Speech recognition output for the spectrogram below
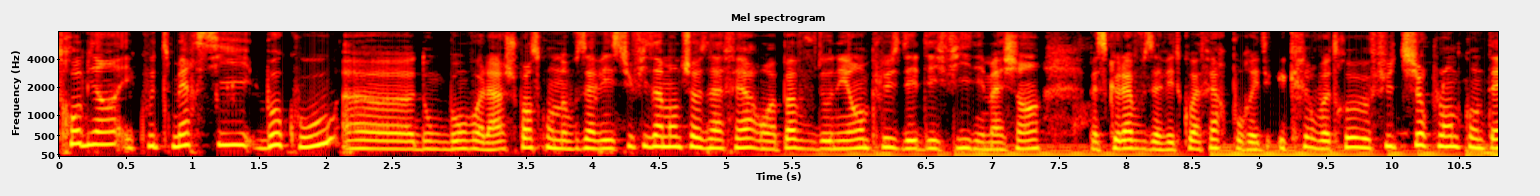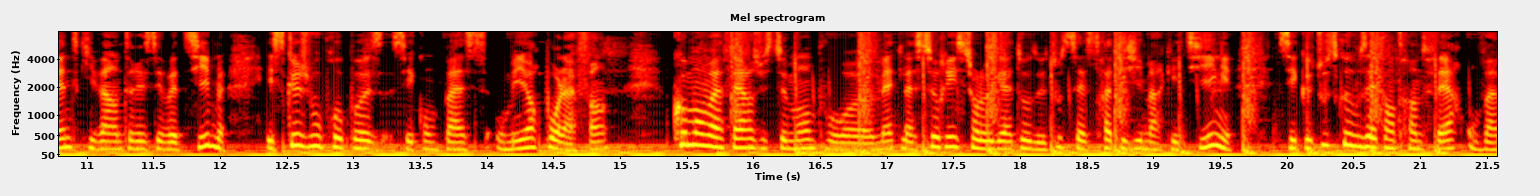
Trop bien. Écoute, merci beaucoup. Euh, donc bon, voilà, je pense qu'on vous avez suffisamment de choses à faire. On va pas vous donner en plus des défis, des machins, parce que là, vous avez de quoi faire pour écrire votre futur plan de content qui va intéresser votre cible. Et ce que je vous propose, c'est qu'on passe au meilleur pour la fin. Comment on va faire justement pour euh, mettre la cerise sur le gâteau de toute cette stratégie marketing? C'est que tout ce que vous êtes en train de faire, on va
